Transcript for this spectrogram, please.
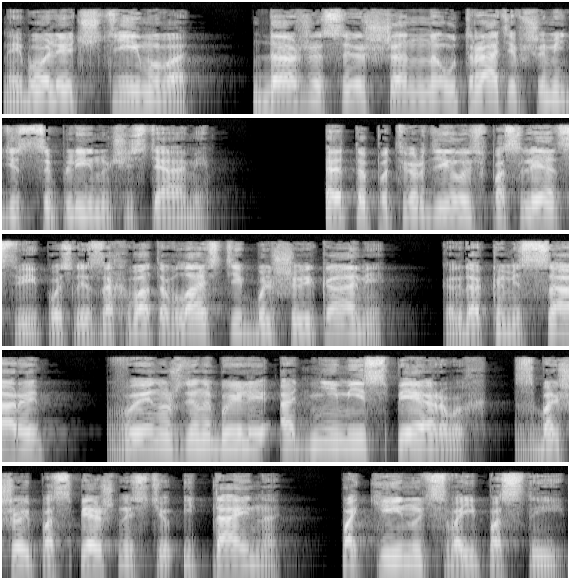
наиболее чтимого, даже совершенно утратившими дисциплину частями. Это подтвердилось впоследствии после захвата власти большевиками, когда комиссары вынуждены были одними из первых с большой поспешностью и тайно покинуть свои посты.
